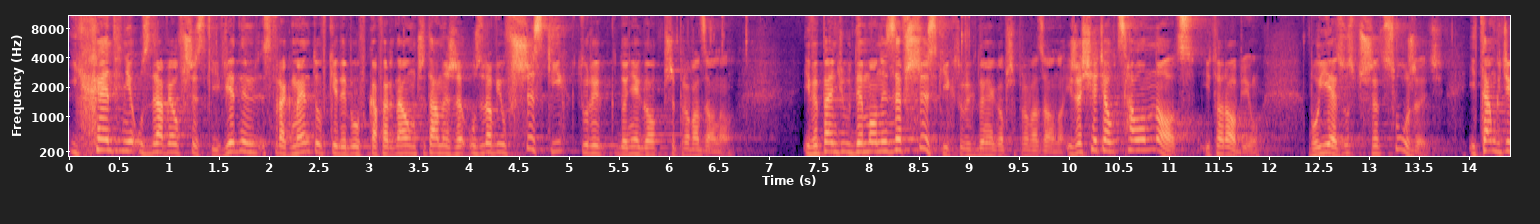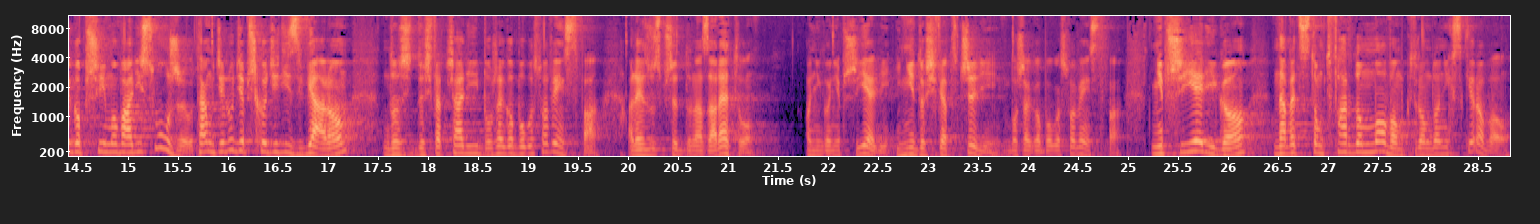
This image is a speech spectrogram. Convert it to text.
i chętnie uzdrawiał wszystkich. W jednym z fragmentów, kiedy był w Kafarnaum, czytamy, że uzdrowił wszystkich, których do niego przyprowadzono. I wypędził demony ze wszystkich, których do niego przyprowadzono. I że siedział całą noc i to robił, bo Jezus przyszedł służyć. I tam, gdzie go przyjmowali, służył. Tam, gdzie ludzie przychodzili z wiarą, doświadczali Bożego błogosławieństwa. Ale Jezus przyszedł do Nazaretu. Oni go nie przyjęli i nie doświadczyli Bożego błogosławieństwa. Nie przyjęli go nawet z tą twardą mową, którą do nich skierował.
